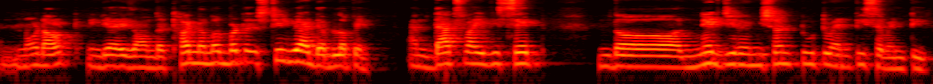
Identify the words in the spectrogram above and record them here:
no doubt india is on the third number but still we are developing and that's why we set the net zero emission to 2070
